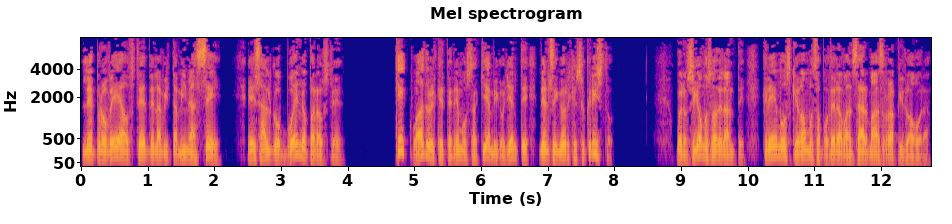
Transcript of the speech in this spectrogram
Le provee a usted de la vitamina C. Es algo bueno para usted. Qué cuadro el que tenemos aquí, amigo oyente, del Señor Jesucristo. Bueno, sigamos adelante. Creemos que vamos a poder avanzar más rápido ahora.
